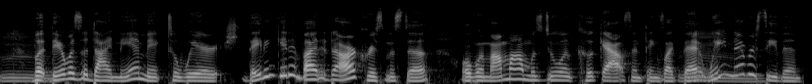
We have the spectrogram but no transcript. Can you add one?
mm. but there was a dynamic to where they didn't get invited to our Christmas stuff or when my mom was doing cookouts and things like that. Mm. We never see them.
